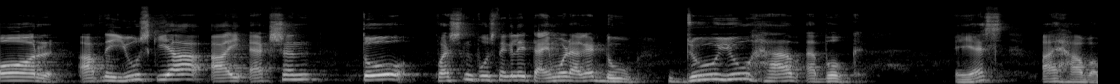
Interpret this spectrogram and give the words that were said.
और आपने यूज़ किया आई एक्शन तो क्वेश्चन पूछने के लिए टाइम वर्ड आ गया do. Do you have a book? Yes I have a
